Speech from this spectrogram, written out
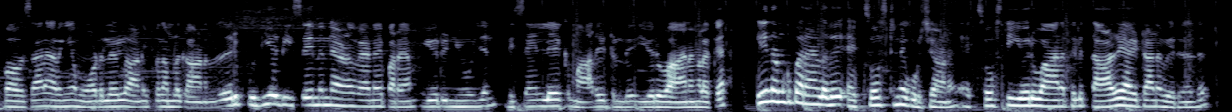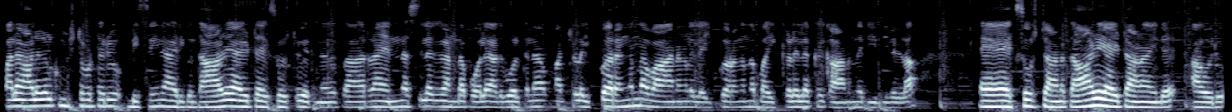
ഇപ്പോൾ അവസാനം ഇറങ്ങിയ മോഡലുകളാണ് ഇപ്പോൾ നമ്മൾ കാണുന്നത്. ഒരു പുതിയ ഡിസൈൻ തന്നെയാണ് വേണേൽ പറയാം. ഈ ഒരു ന്യൂജൻ ഡിസൈനിലേക്ക് മാറിയിട്ടുണ്ട് ഈ ഒരു വാഹനങ്ങളൊക്കെ. ഇനി നമുക്ക് പറയാനുള്ളത് എക്സോസ്റ്റിനെ കുറിച്ചാണ്. എക്സോസ്റ്റ് ഈ ഒരു വാഹനത്തിൽ താഴെയായിട്ടാണ് വരുന്നത്. പല ആളുകൾക്കും ഇഷ്ടപ്പെട്ട ഒരു ഡിസൈൻ ആയിരിക്കും താഴെയായിട്ട് എക്സോസ്റ്റ് വരുന്നത്. കാരണം എൻ എസിലൊക്കെ കണ്ട പോലെ അതുപോലെ തന്നെ മറ്റുള്ള ഇപ്പോൾ ഇറങ്ങുന്ന വാഹനങ്ങളിൽ ഇപ്പോൾ ഇറങ്ങുന്ന ബൈക്കുകളിലൊക്കെ കാണുന്ന രീതിയിലുള്ള എക്സോസ്റ്റ് ആണ്. താഴെയായിട്ടാണ് അതിന്റെ ആ ഒരു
